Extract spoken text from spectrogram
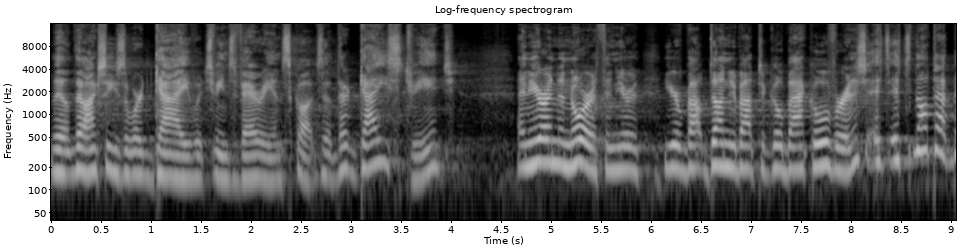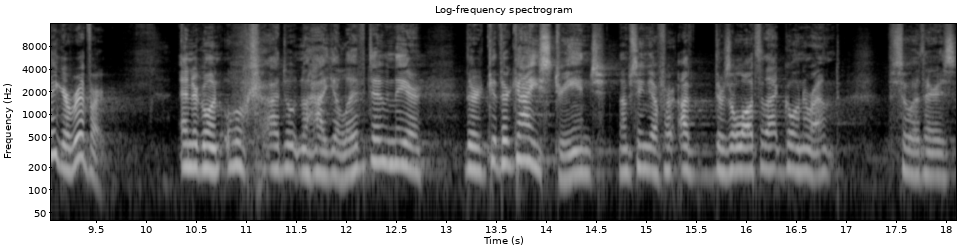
They'll, they'll actually use the word guy, which means very in Scots. So they're guy strange and you're in the north and you're, you're about done, you're about to go back over, and it's, it's, it's not that big a river. And they're going, Oh, I don't know how you live down there. They're, they're guys strange. I'm saying I've, there's a lot of that going around. So there's,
